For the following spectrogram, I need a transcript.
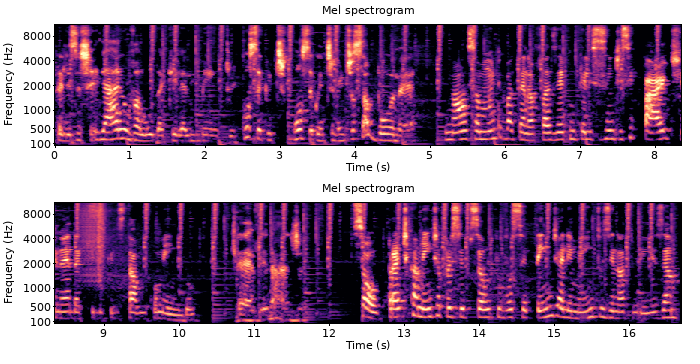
para eles enxergarem o valor daquele alimento e, consequentemente, o sabor, né? Nossa, muito bacana fazer com que eles se sentissem parte, né, daquilo que eles estavam comendo. É verdade. Sol, praticamente a percepção que você tem de alimentos e natureza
